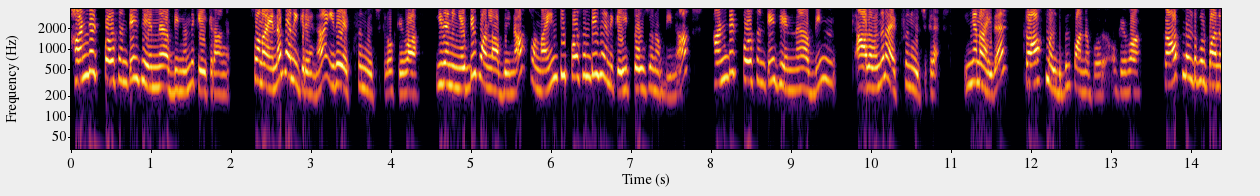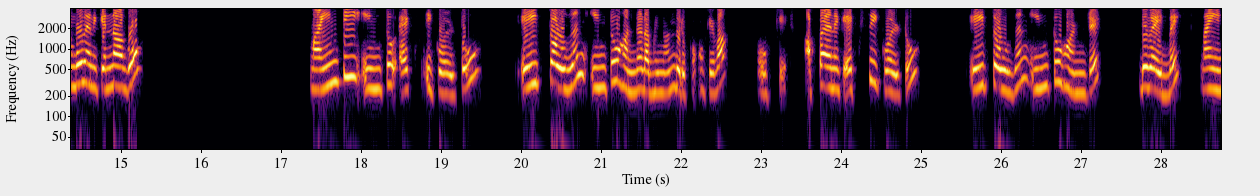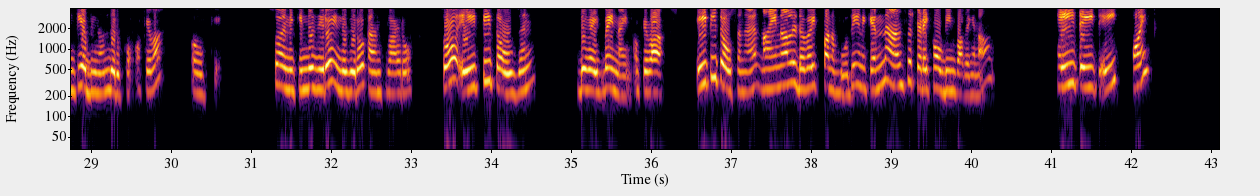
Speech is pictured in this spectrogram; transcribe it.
ஹண்ட்ரட் பர்சன்டேஜ் என்ன அப்படின்னு வந்து கேக்குறாங்க. சோ நான் என்ன பண்ணிக்கிறேன்னா இதை எக்ஸ்னு வச்சுக்கிறேன். ஓகேவா இதை நீங்க எப்படி பண்ணலாம் அப்படின்னா சோ நைன்டி பர்சன்டேஜ் எனக்கு எயிட் தௌசண்ட் அப்படின்னா ஹண்ட்ரட் பர்சன்டேஜ் என்ன அப்படின்னு அதை வந்து நான் எக்ஸ்னு வச்சுக்கிறேன். இங்க நான் இதை கிராஸ் மல்டிபிள் பண்ண போறேன். ஓகேவா கிராஸ் மல்டிபிள் பண்ணும்போது எனக்கு என்ன ஆகும்? Ninety into x equal to eight thousand into hundred அப்படின்னு வந்து இருக்கும் ஓகேவா ஓகே அப்ப எனக்கு x equal to eight thousand into hundred divide by ninety அப்படின்னு வந்து இருக்கும் ஓகேவா ஓகே ஸோ எனக்கு இந்த ஜீரோ இந்த ஜீரோ கேன்சல் ஆயிரும். So eighty thousand divide by nine ஓகேவா எயிட்டி தௌசண்ட் நைனால டிவைட் பண்ணும்போது எனக்கு என்ன ஆன்சர் கிடைக்கும் அப்படின்னு பாத்தீங்கன்னா eight eight eight point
